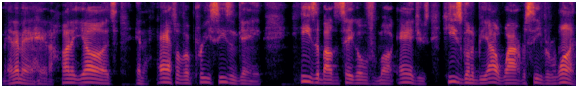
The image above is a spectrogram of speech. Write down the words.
man, that man had hundred yards in a half of a preseason game he's about to take over for Mark Andrews. He's going to be our wide receiver one.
